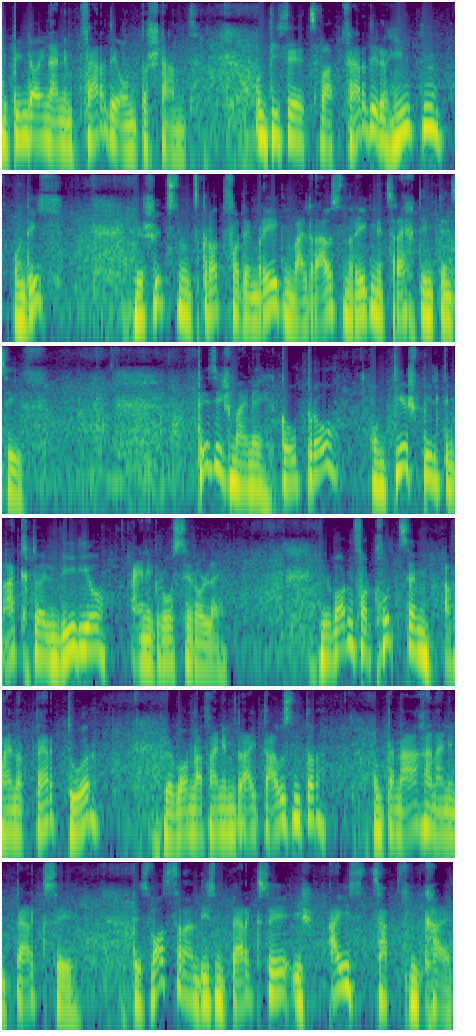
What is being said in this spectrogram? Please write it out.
Ich bin da in einem Pferdeunterstand und diese zwei Pferde da hinten und ich, wir schützen uns gerade vor dem Regen, weil draußen regnet es recht intensiv. Das ist meine GoPro und die spielt im aktuellen Video eine große Rolle. Wir waren vor kurzem auf einer Bergtour. Wir waren auf einem 3000er und danach an einem Bergsee. Das Wasser an diesem Bergsee ist eiszapfenkalt.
